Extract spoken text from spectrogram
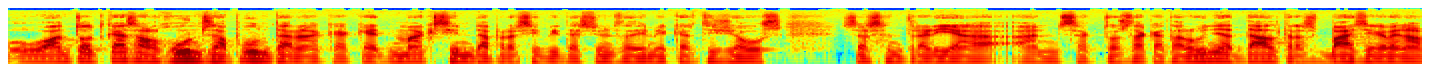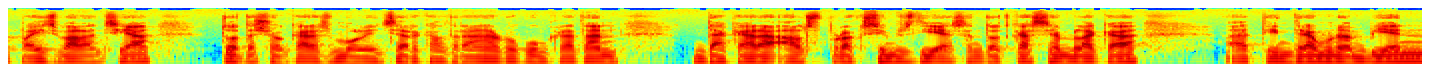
o en tot cas alguns apunten a que aquest màxim de precipitacions de dimecres dijous se centraria en sectors de Catalunya, d'altres bàsicament al País Valencià, tot això encara és molt incert, caldrà anar-ho concretant de cara als pròxims dies. En tot cas, sembla que eh, tindrem un ambient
